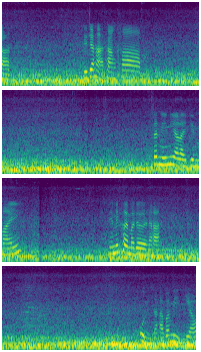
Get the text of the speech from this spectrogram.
ค่ะที่จะหาทางข้าม เส้นนี้มีอะไรกินไหม นี่ไม่เคยมาเดินนะคะ อุ่นนะคะบะหมี่เกี๊ยว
